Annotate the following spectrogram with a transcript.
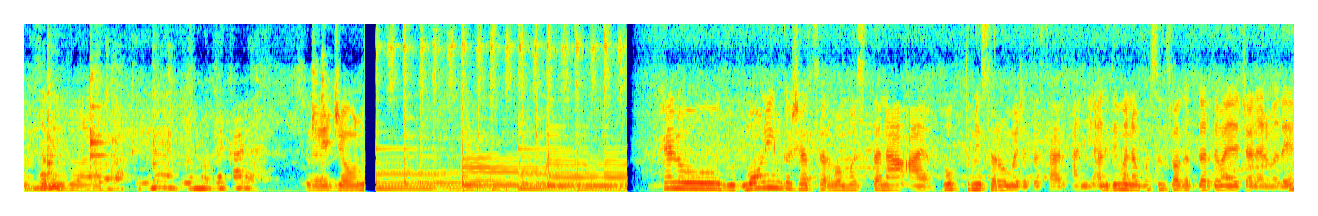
सगळी जेवण काढा सुरेश जेवण हॅलो गुड मॉर्निंग. कशात सर्व मस्त ना? आय होप तुम्ही सर्व मजेत असाल आणि अगदी मनापासून स्वागत करते माझ्या चॅनलमध्ये.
